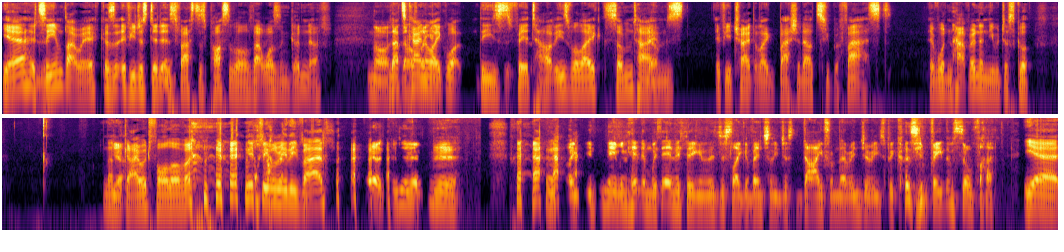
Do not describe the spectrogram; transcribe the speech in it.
Yeah, it seemed that way because if you just did it as fast as possible, that wasn't good enough. No, That's to have, kind of a- like what these fatalities were like. Sometimes, if you tried to like bash it out super fast, it wouldn't happen, and you would just go. And then Yeah. the guy would fall over, and you'd feel really bad. yeah, yeah, yeah. And it's like you didn't even hit them with anything, and they just like eventually just die from their injuries because you beat them so bad. Yeah,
